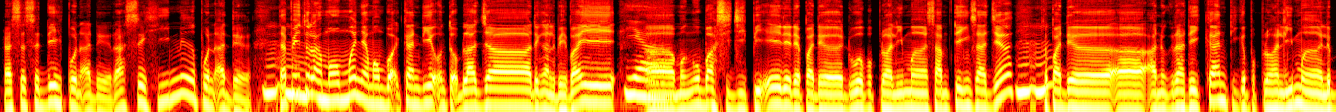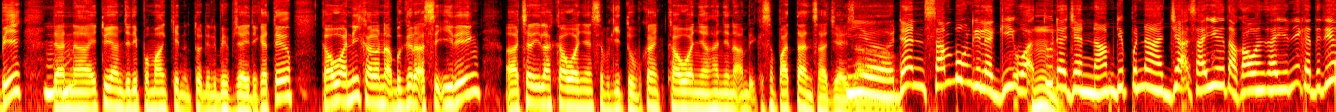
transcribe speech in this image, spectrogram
rasa sedih pun ada, rasa hina pun ada. Mm-mm. Tapi itulah momen yang membuatkan dia untuk belajar dengan lebih baik. Ya. Uh, mengubah si GPA dia daripada 2.5 something saja mm-hmm. kepada uh, anugerah dekan 3.5 lebih mm-hmm. dan uh, itu yang menjadi pemangkin untuk dia lebih berjaya. Dia kata kawan ni kalau nak bergerak seiring uh, carilah kawan yang sebegitu bukan kawan yang hanya nak ambil kesempatan saja Aizah. Ya, dan sambung dia lagi waktu Hmm. dah 6 dia pernah ajak saya tau kawan saya ni kata dia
